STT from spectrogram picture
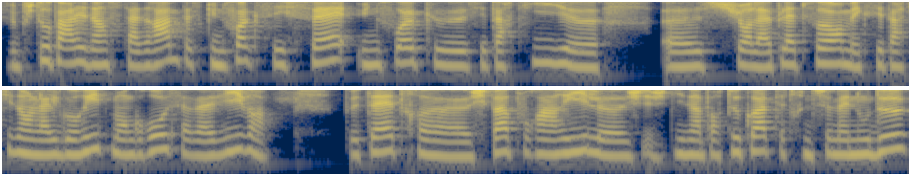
Je veux plutôt parler d'Instagram parce qu'une fois que c'est fait, une fois que c'est parti euh, euh, sur la plateforme et que c'est parti dans l'algorithme, en gros, ça va vivre peut-être, euh, je sais pas, pour un reel, je, dis n'importe quoi, peut-être une semaine ou deux.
